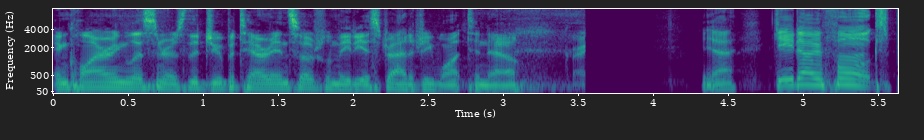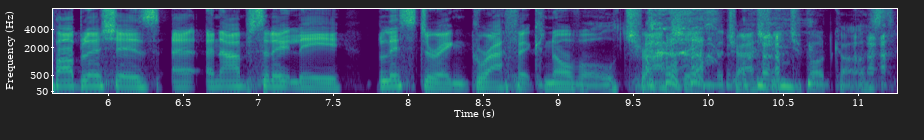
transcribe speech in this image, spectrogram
Inquiring listeners, the Jupiterian social media strategy want to know. Yeah. Guido Fawkes publishes a, an absolutely blistering graphic novel trashing the Trash Future podcast.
